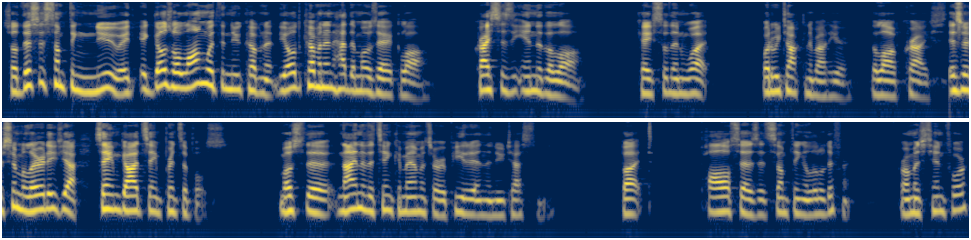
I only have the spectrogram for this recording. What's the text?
So this is something new. It, it goes along with the new covenant. The old covenant had the Mosaic law. Christ is the end of the law. Okay, so then what? What are we talking about here? The law of Christ. Is there similarities? Yeah, same God, same principles. Most of the nine of the Ten Commandments are repeated in the New Testament. But Paul says it's something a little different. Romans 10 4.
